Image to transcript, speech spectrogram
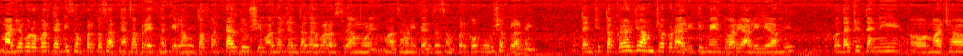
माझ्याबरोबर त्यांनी संपर्क साधण्याचा प्रयत्न केला होता पण त्याच दिवशी माझा जनता दरबार असल्यामुळे माझा आणि त्यांचा संपर्क होऊ शकला नाही. त्यांची तक्रार जी आमच्याकडे आली ती मेलद्वारे आलेली आहे. कदाचित त्यांनी माझ्या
